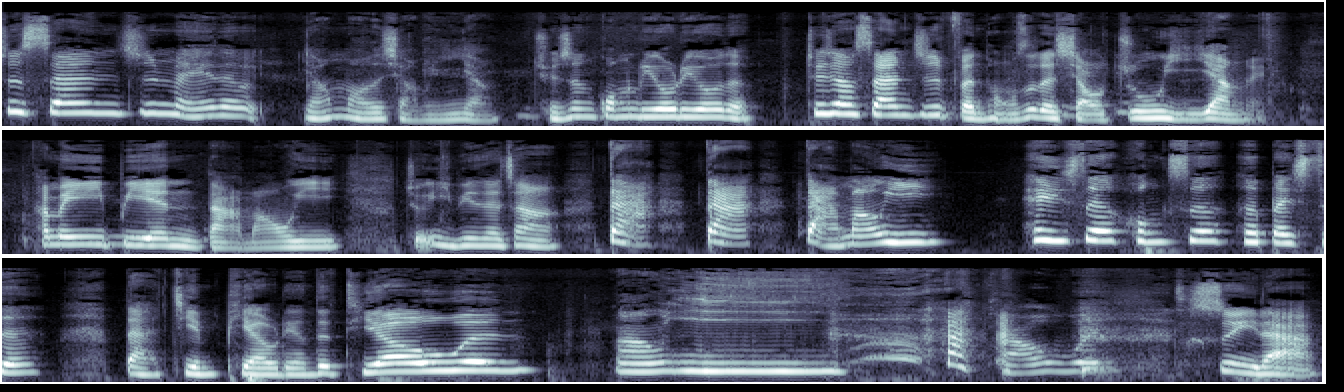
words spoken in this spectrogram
这三只没的羊毛的小绵羊，全身光溜溜的，就像三只粉红色的小猪一样。哎，他们一边打毛衣，就一边在唱：“打打打毛衣，黑色、红色和白色，搭件漂亮的条纹毛衣，条纹。”碎啦！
